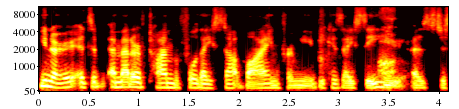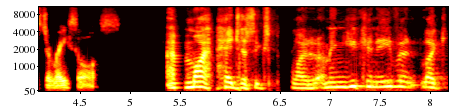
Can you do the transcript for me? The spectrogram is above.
you know it's a, a matter of time before they start buying from you because they see you oh. as just a resource and my head just exploded i mean you can even like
